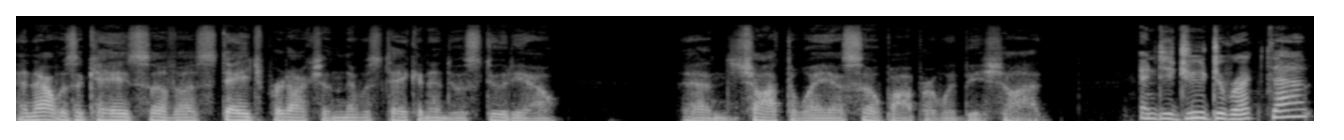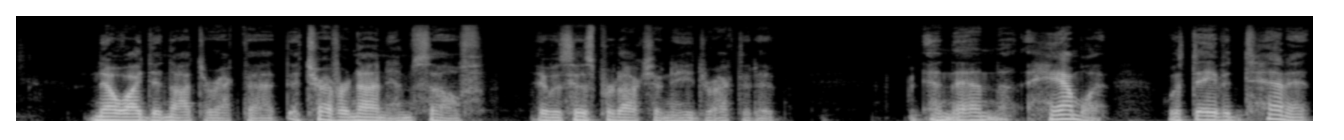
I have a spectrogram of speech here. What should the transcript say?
And that was a case of a stage production that was taken into a studio and shot the way a soap opera would be shot. And did you direct that? No, I did not direct that. Uh, Trevor Nunn himself. It was his production. He directed it. And then Hamlet with David Tennant.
